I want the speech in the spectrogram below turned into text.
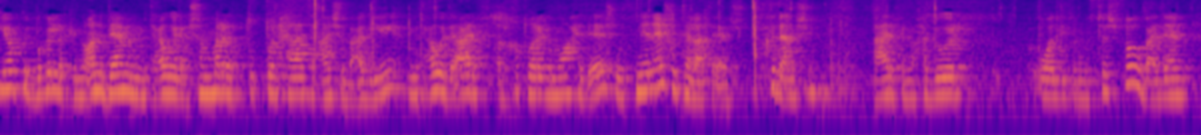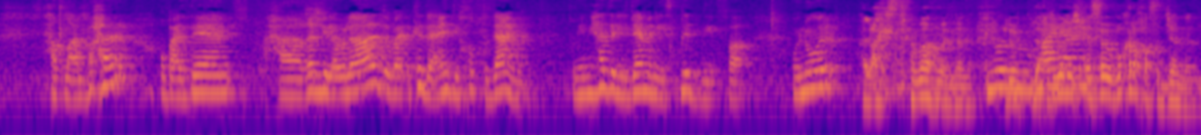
اليوم كنت بقول لك إنه أنا دائما متعود عشان مرة طول حياتي عايشة بعقلي متعودة أعرف الخطوة رقم واحد إيش واثنين إيش وثلاثة إيش. كذا أمشي. أعرف إنه حزور والدي في المستشفى وبعدين حطلع البحر وبعدين حغلي الأولاد وبعد كذا عندي خطة دائما يعني هذا اللي دائما يسندني. ف ونور العكس تماما. أنا نور لا تقول إيش حسوي بكرة خلاص اتجنن.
